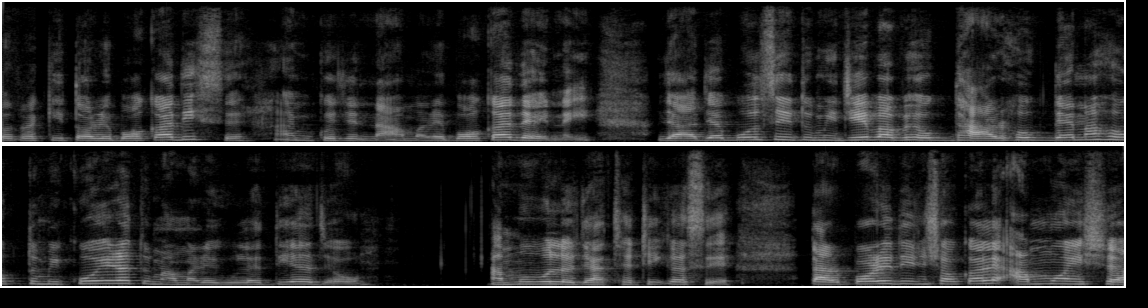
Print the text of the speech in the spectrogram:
ওরা কি তরে বকা দিছে? আমি কই যে, না, আমারে বকা দেয় নাই। যা যা বলছি, তুমি যেভাবে হোক ধার হোক, দেনা হোক, তুমি কইরা তুমি আমার এগুলো দিয়া যাও। আম্মু বলল যে আচ্ছা ঠিক আছে। তারপরের দিন সকালে আম্মু আইসা,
